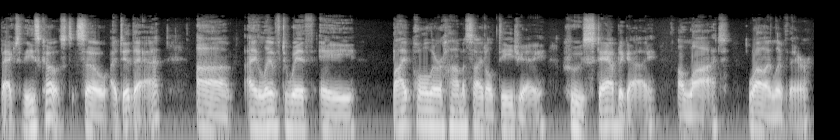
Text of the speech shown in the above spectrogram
back to the East Coast. So I did that. Uh, I lived with a bipolar homicidal DJ who stabbed a guy a lot while I lived there.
